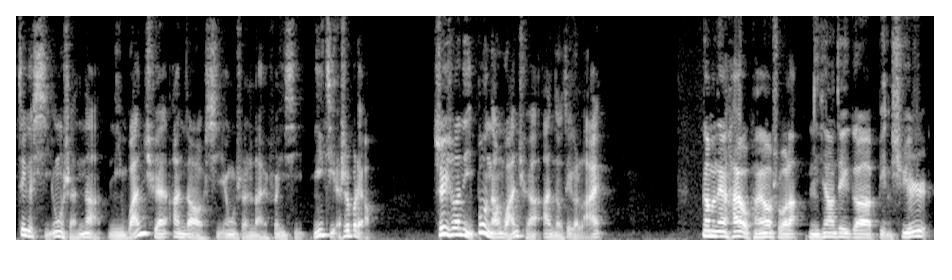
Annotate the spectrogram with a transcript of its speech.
这个喜用神呢，你完全按照喜用神来分析，你解释不了，所以说你不能完全按照这个来。那么呢，还有朋友说了，你像这个丙戌日，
